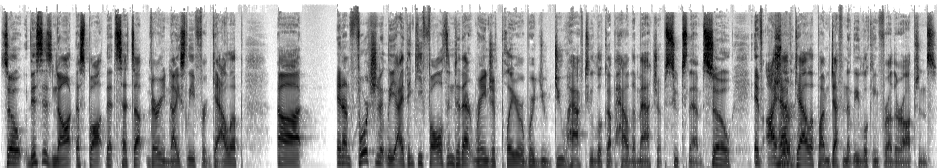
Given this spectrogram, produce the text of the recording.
So this is not a spot that sets up very nicely for Gallup. Uh, And unfortunately, I think he falls into that range of player where you do have to look up how the matchup suits them. So if I Sure. have Gallup, I'm definitely looking for other options.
